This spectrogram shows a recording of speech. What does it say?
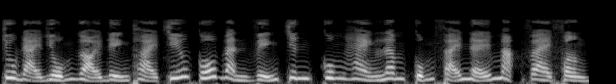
Chu Đại Dũng gọi điện thoại chiếu cố Bành Viễn Chinh cung Hàng Lâm cũng phải nể mặt vài phần.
